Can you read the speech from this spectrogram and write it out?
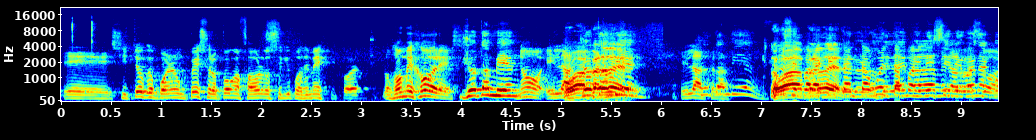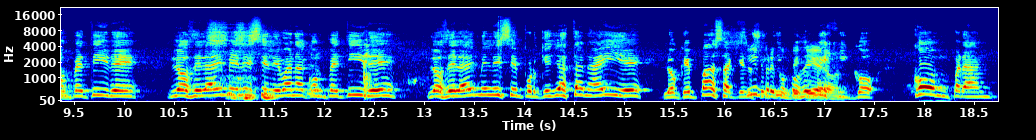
eh, si tengo que poner un peso, lo pongo a favor de los equipos de México. ¿eh? Los dos mejores. Yo también. No, el yo Atlas. perder. también. El Yo Atlas. también. Lo va No sé a para perder. qué Pero tanta los de vuelta la MLS le van a competir, ¿eh? Los de la MLS le van a competir, ¿eh? Los de la MLS porque ya están ahí, ¿eh? Lo que pasa que Siempre los equipos de. México compran,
